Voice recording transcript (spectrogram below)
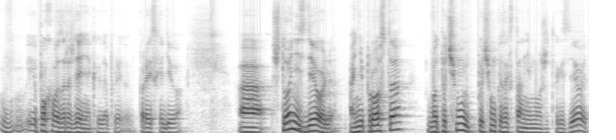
эпоха Возрождения, когда происходила. А что они сделали? Они просто, вот почему, почему Казахстан не может так сделать,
